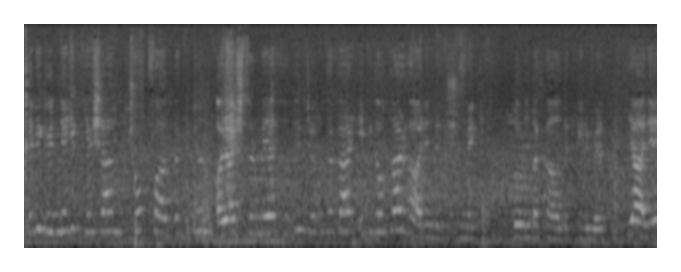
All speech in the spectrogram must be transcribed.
Tabii gündelik yaşam çok fazla bütün araştırmaya sızınca bu sefer epizotlar halinde düşünmek zorunda kaldık filmi. Yani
